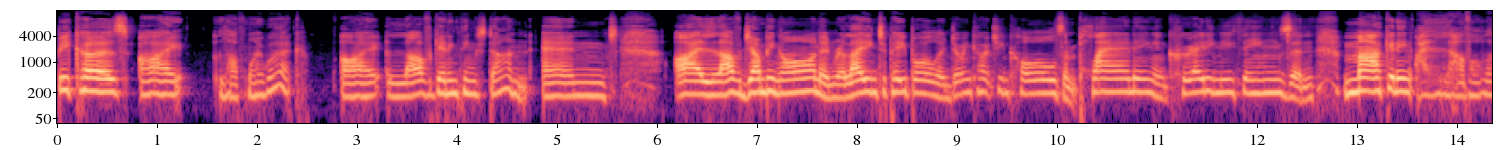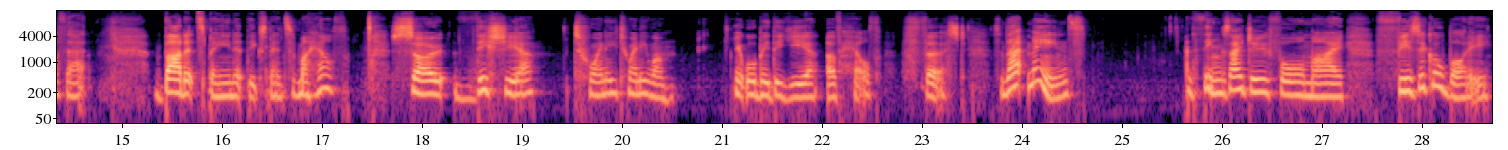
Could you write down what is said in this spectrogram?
because I love my work. I love getting things done and I love jumping on and relating to people and doing coaching calls and planning and creating new things and marketing. I love all of that. But it's been at the expense of my health. So this year, 2021, it will be the year of health first. So that means the things I do for my physical body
